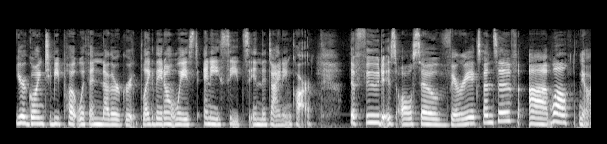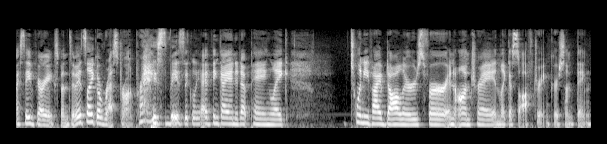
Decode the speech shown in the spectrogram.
you're going to be put with another group like they don't waste any seats in the dining car The food is also very expensive. Uh, well, no, I say very expensive. It's like a restaurant price, basically. I think I ended up paying like $25 for an entree and like a soft drink or something.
